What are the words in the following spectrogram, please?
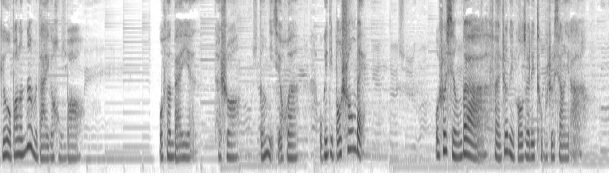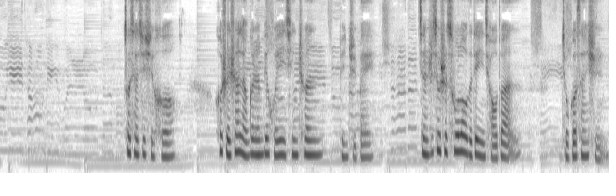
给我包了那么大一个红包。”我翻白眼，他说：“等你结婚，我给你包双倍。”我说：“行吧，反正你狗嘴里吐不出象牙。”坐下继续喝，和水杉两个人边回忆青春边举杯。简直就是粗陋的电影桥段。酒过三巡，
